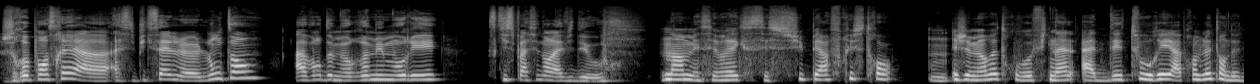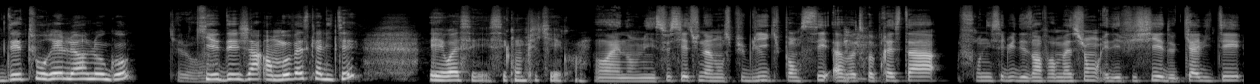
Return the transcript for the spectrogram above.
je repenserai à, ces pixels longtemps avant de me remémorer ce qui se passait dans la vidéo. Non, mais c'est vrai que c'est super frustrant. Mm. Je me retrouve au final à détourer, à prendre le temps de détourer leur logo, qui est déjà en mauvaise qualité. Et ouais, c'est compliqué, quoi. Ouais, non, mais ceci est une annonce publique. Pensez à votre prestat fournissez-lui des informations et des fichiers de qualité,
